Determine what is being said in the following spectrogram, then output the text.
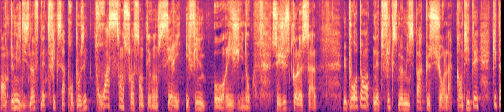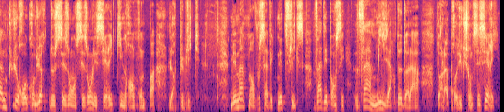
En 2019, Netflix a proposé 371 séries et films originaux. C'est juste colossal. Mais pour autant, Netflix ne mise pas que sur la quantité, quitte à ne plus reconduire de saison en saison les séries qui ne rencontrent pas leur public. Mais maintenant, vous savez que Netflix va dépenser 20 milliards de dollars dans la production de ces séries.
